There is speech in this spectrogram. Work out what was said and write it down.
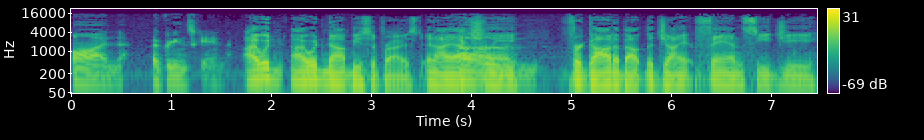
on a green screen. I would I would not be surprised, and I actually Um, forgot about the giant fan CG.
